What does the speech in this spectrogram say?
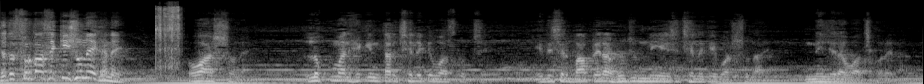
যত শ্রোতা আছে কি শুনে এখানে? ওয়াজ শোনে। লোকমান হেকিম তার ছেলেকে ওয়াজ করছে। এদেশের বাপেরা হুজুর নিয়ে এসে ছেলেকে ওয়াজ শোনায়। নিজেরা ওয়াজ করে না।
